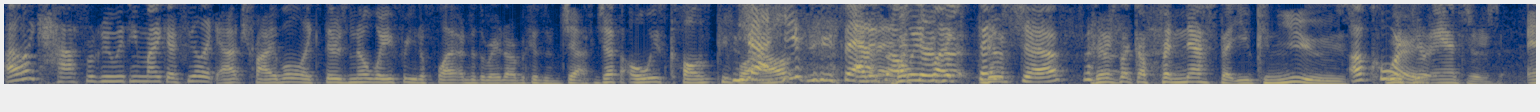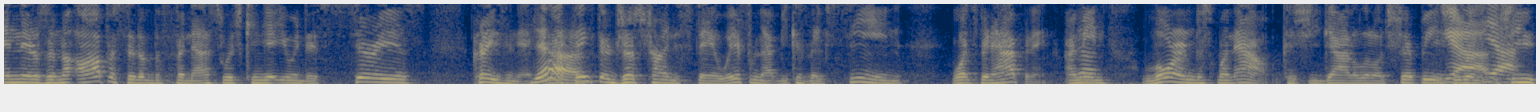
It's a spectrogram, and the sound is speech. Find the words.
I like half agree with you, Mike. I feel like at tribal, like there's no way for you to fly under the radar because of Jeff. Jeff always calls people Yeah, out, he's- he's and it's But always like, a- "Thanks, there's- Jeff." There's like a finesse that you can use Of course, with your answers. And there's an opposite of the finesse, which can get you into serious craziness. And I think they're just trying to stay away from that because they've seen what's been happening. I Yeah. mean, Lauren just went out because she got a little trippy. She, Yeah. went- Yeah. she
